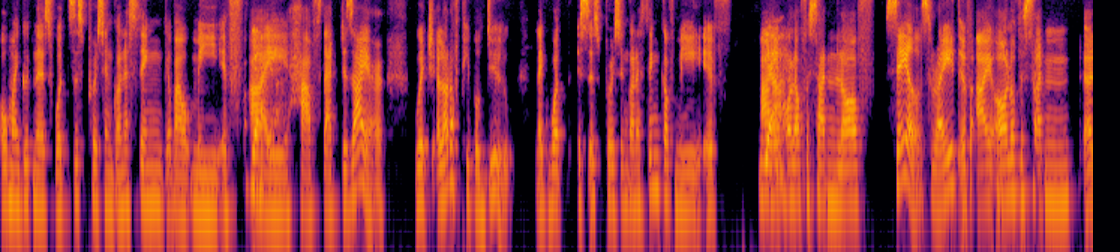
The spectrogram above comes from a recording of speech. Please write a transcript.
oh my goodness what's this person going to think about me if yeah. i have that desire which a lot of people do like what is this person going to think of me if yeah. i all of a sudden love sales right if i all of a mm-hmm. sudden uh,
